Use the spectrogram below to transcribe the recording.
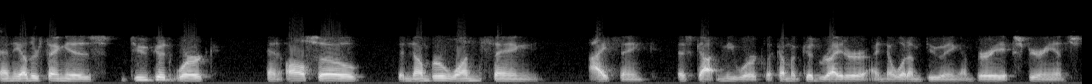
And the other thing is do good work. And also, the number one thing I think has gotten me work. Like, I'm a good writer. I know what I'm doing. I'm very experienced,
